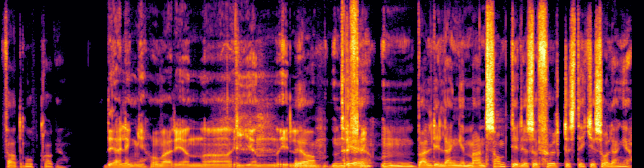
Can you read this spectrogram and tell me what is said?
ferdig med oppdraget. Det er lenge å være i en, i en, ille ja, trefning? Det, mm, veldig lenge, men samtidig så føltes det ikke så lenge.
